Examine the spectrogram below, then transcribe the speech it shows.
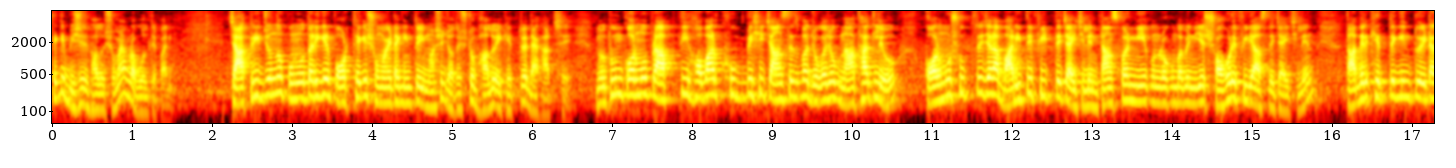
থেকে বিশেষ ভালো সময় আমরা বলতে পারি। চাকরির জন্য পনেরো তারিখের পর থেকে সময়টা কিন্তু এই মাসে যথেষ্ট ভালো এক্ষেত্রে দেখাচ্ছে। নতুন কর্মপ্রাপ্তি হবার খুব বেশি চান্সেস বা যোগাযোগ না থাকলেও কর্মসূত্রে যারা বাড়িতে ফিরতে চাইছিলেন ট্রান্সফার নিয়ে কোনো রকমভাবে নিজের শহরে ফিরে আসতে চাইছিলেন, তাদের ক্ষেত্রে কিন্তু এটা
